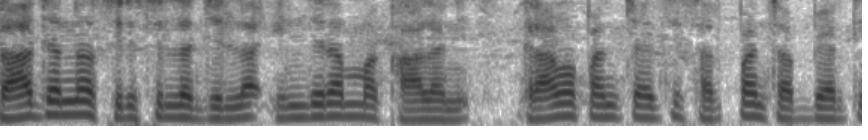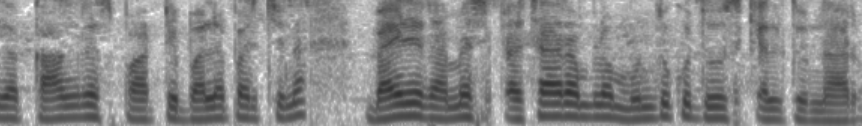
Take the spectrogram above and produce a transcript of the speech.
రాజన్న సిరిసిల్ల జిల్లా ఇందిరమ్మ కాలనీ గ్రామ పంచాయతీ సర్పంచ్ అభ్యర్థిగా కాంగ్రెస్ పార్టీ బలపరిచిన బైరి రమేష్ ప్రచారంలో ముందుకు దూసుకెళ్తున్నారు.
